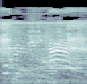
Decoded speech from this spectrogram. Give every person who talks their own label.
Speaker 1: Hey!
